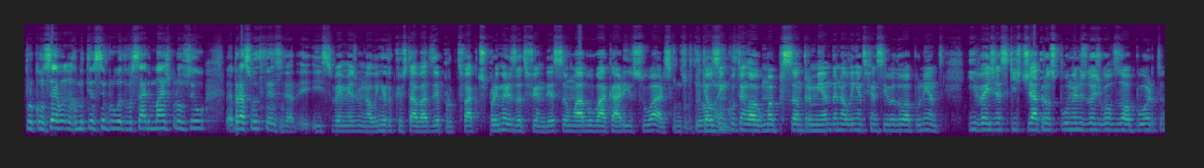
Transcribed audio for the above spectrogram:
porque consegue remeter sempre o adversário mais para, o seu, para a sua defesa. Isso vem mesmo na linha do que eu estava a dizer, porque de facto os primeiros a defender são o Abu Bakar e o Soares, porque eles incutem logo uma pressão tremenda na linha defensiva do oponente e veja-se que isto já trouxe pelo menos dois golos ao Porto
